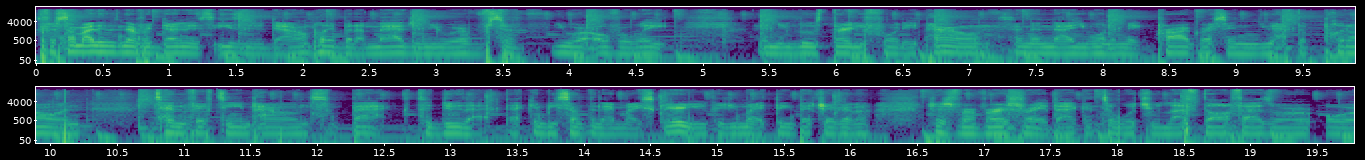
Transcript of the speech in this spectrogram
for somebody who's never done it. It's easy to downplay. But imagine you were you were overweight and you lose 30, 40 pounds, and then now you want to make progress and you have to put on 10, 15 pounds back to do that. That can be something that might scare you because you might think that you're gonna just reverse right back into what you left off as, or or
